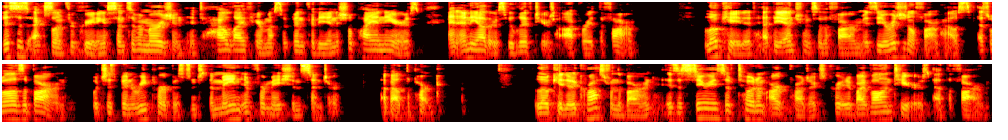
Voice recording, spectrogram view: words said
This is excellent for creating a sense of immersion into how life here must have been for the initial pioneers and any others who lived here to operate the farm. Located at the entrance of the farm is the original farmhouse, as well as a barn, which has been repurposed into the main information center about the park. Located across from the barn is a series of totem art projects created by volunteers at the farm.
